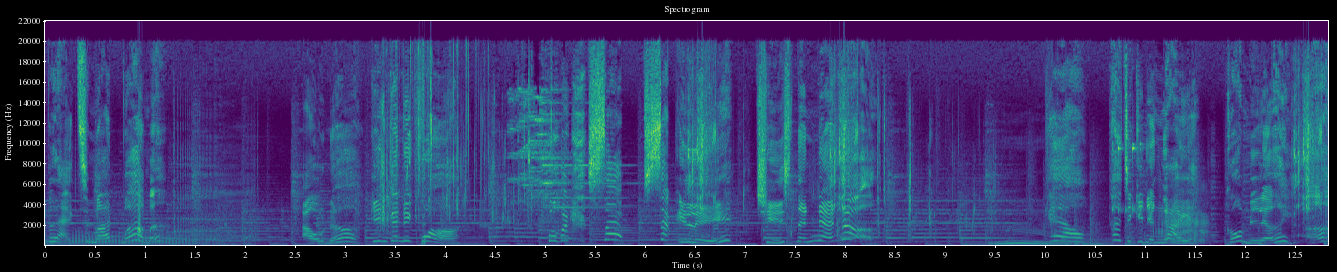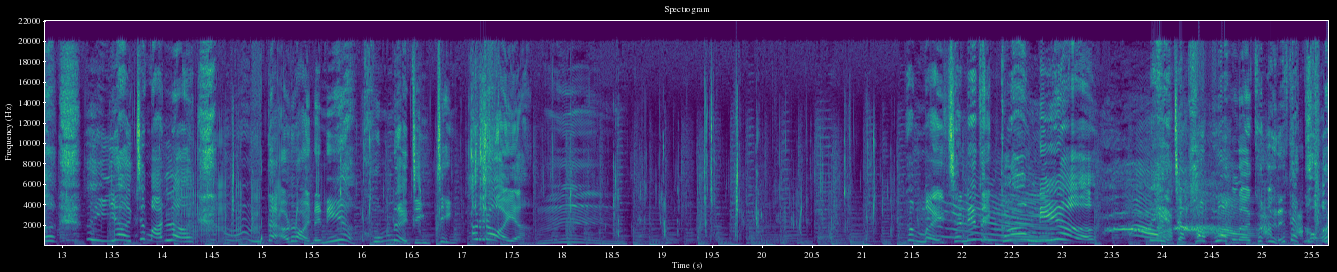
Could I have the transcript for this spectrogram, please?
แปลกชะมัดว่ามะ เอาเนอะกินกันดีกว่าโอ้ยแซ่บแซ่บอีหลี ชีสแน่นๆเนอะแคลเธอจะกินยังไงอะก้มเลยเออยากจะมัดเลยอืมแต่อร่อยนะเนี่ย คุ้มเหนื่อยจริง ๆ อร่อยอะอืมทำไมฉันได้แต่กล้องเนี่ยไม่เห็นจะเข้าพวกเลยคนอื่นได้แต่ของอ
